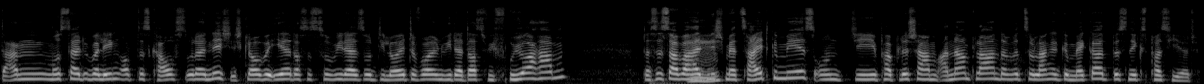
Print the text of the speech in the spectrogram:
dann musst du halt überlegen, ob du es kaufst oder nicht. Ich glaube eher, dass es so wieder so, die Leute wollen wieder das wie früher haben. Das ist aber halt nicht mehr zeitgemäß und die Publisher haben einen anderen Plan, dann wird so lange gemeckert, bis nichts passiert.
